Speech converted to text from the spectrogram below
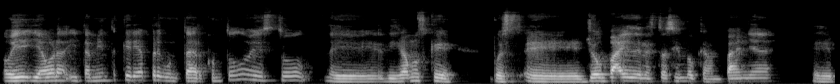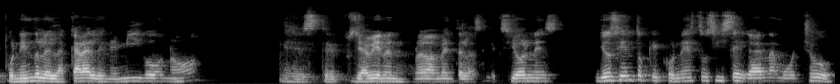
Oye, y ahora, y también te quería preguntar, con todo esto, eh, digamos que pues eh, Joe Biden está haciendo campaña, eh, poniéndole la cara al enemigo, ¿no? Este, pues ya vienen nuevamente las elecciones. Yo siento que con esto sí se gana mucho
